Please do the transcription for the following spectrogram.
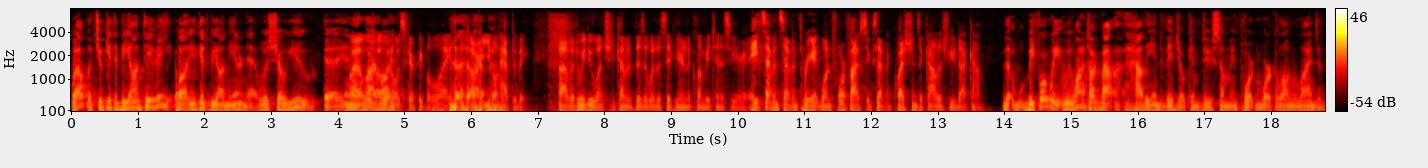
Well, but you get to be on TV. Well, you get to be on the internet. We'll show you uh, in well, the live we, don't, we don't want to scare people away. All right, you don't have to be. Uh, but we do want you to come and visit with us if you're in the Columbia, Tennessee area. 877-381-4567. Questions at collegeview.com. The, before we, we want to talk about how the individual can do some important work along the lines of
